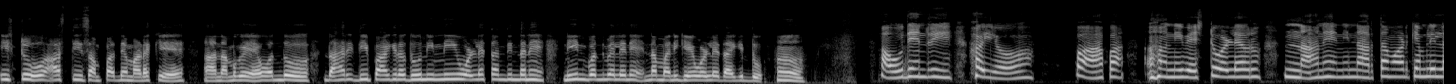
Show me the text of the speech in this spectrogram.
ಇಷ್ಟು ಆಸ್ತಿ ಸಂಪಾದನೆ ಮಾಡೋಕ್ಕೆ ನಮಗೆ ಒಂದು ದಾರಿ ದೀಪ ಆಗಿರೋದು ನಿನ್ನ ಒಳ್ಳೆ ತಂದಿಂದನೇ. ನೀನು ಬಂದ ಮೇಲೇ ನಮ್ಮ ಮನೆಗೆ ಒಳ್ಳೇದಾಗಿದ್ದು. ಹಾಂ. ಹೌದೇನ್ರಿ? ಅಯ್ಯೋ, ಪಾಪ. ನೀವೆಷ್ಟು ಒಳ್ಳೆಯವರು. ನಾನೇ ನಿನ್ನ ಅರ್ಥ ಮಾಡ್ಕೊಂಬ್ಲಿಲ್ಲ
